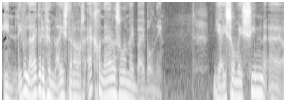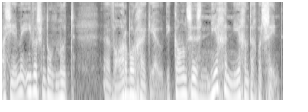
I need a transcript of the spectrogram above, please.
En liewe luisteraars, luisteraars, ek gaan nêrens onder my Bybel nie jy sal my sien uh, as jy my iewers moet ontmoet waarborg ek jou. Die kans is 99%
